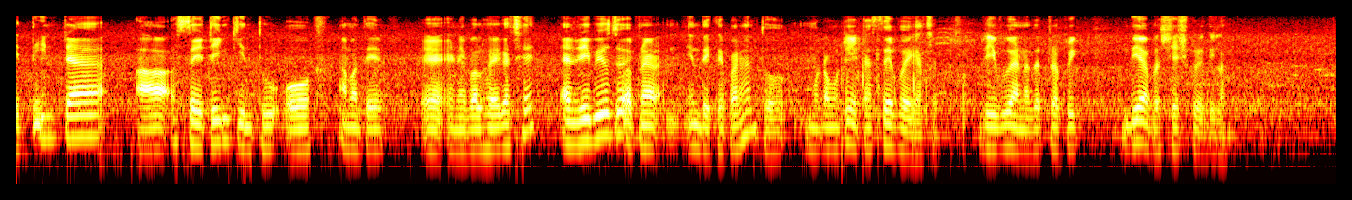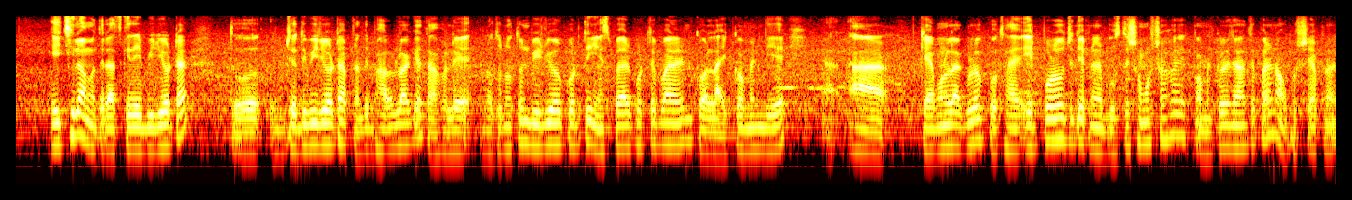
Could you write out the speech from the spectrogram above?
এই তিনটা সেটিং কিন্তু ও আমাদের এনেবল হয়ে গেছে। অ্যান্ড রিভিউজও আপনার দেখতে পারেন, তো মোটামুটি এটা সেভ হয়ে গেছে। রিভিউ অ্যানাদার টপিক দিয়ে আমরা শেষ করে দিলাম। এই ছিল আমাদের আজকের এই ভিডিওটা তো যদি ভিডিওটা আপনাদের ভালো লাগে, তাহলে নতুন নতুন ভিডিও করতে ইন্সপায়ার করতে পারেন লাইক কমেন্ট দিয়ে। আর কেমন লাগল, কোথায়, এরপরেও যদি আপনার বুঝতে সমস্যা হয় কমেন্ট করে জানাতে পারেন। অবশ্যই আপনার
